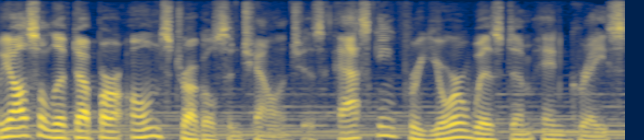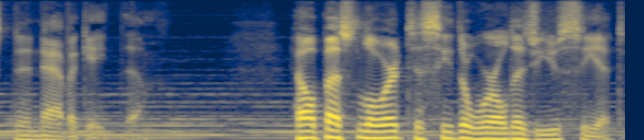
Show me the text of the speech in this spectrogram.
We also lift up our own struggles and challenges, asking for your wisdom and grace to navigate them. Help us, Lord, to see the world as you see it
